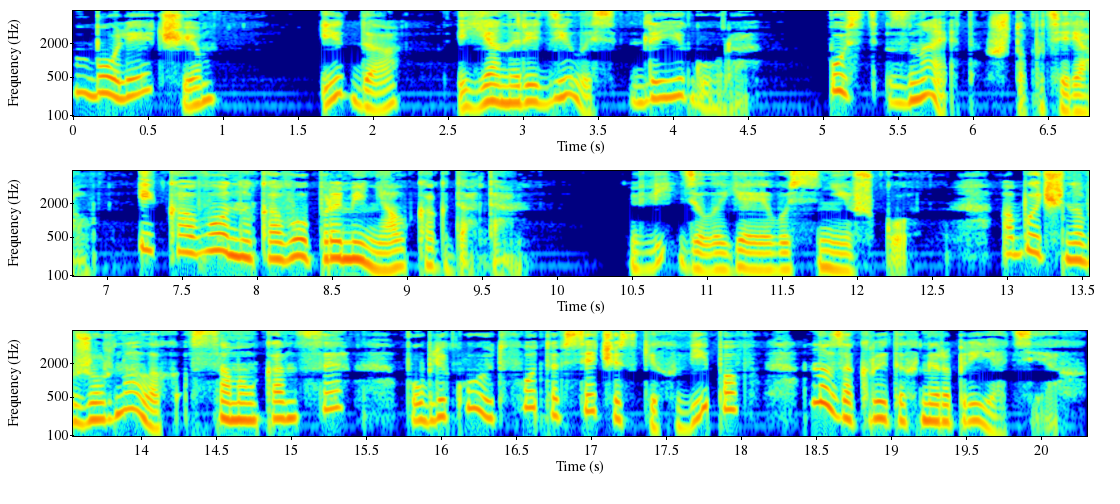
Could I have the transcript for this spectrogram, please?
Более чем. И да, я нарядилась для Егора. Пусть знает, что потерял и кого на кого променял когда-то. Видела я его снежку. Обычно в журналах в самом конце публикуют фото всяческих випов на закрытых мероприятиях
